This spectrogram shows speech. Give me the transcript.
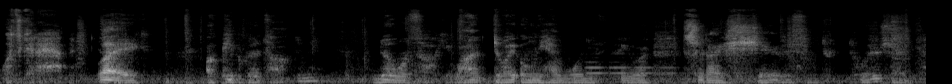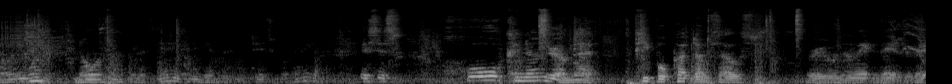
What's gonna happen? Like, are people gonna talk to me? No one's talking. Why do I only have one viewer? Should I share this on t- Twitter? Should I tell anyone? No one's not to say anything in the Discord anyways. It's this whole conundrum that people put themselves through and then they, they, they,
